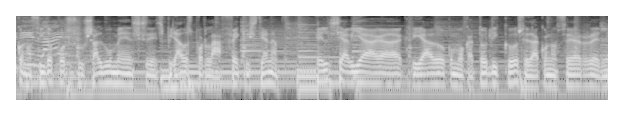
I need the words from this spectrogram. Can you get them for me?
conocido por sus álbumes inspirados por la fe cristiana. Él se había criado como católico, se da a conocer el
